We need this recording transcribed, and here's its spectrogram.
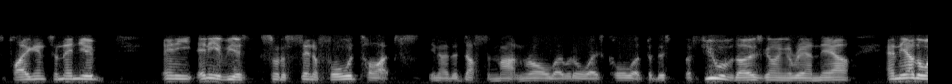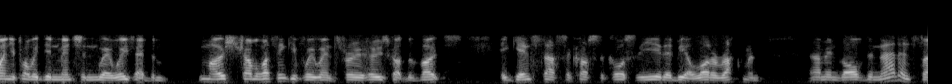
to play against. And then you any any of your sort of centre forward types, you know, the Dustin Martin role they would always call it, but there's a few of those going around now. And the other one you probably didn't mention where we've had the most trouble, I think, if we went through who's got the votes against us across the course of the year, there'd be a lot of ruckman um, involved in that. And so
